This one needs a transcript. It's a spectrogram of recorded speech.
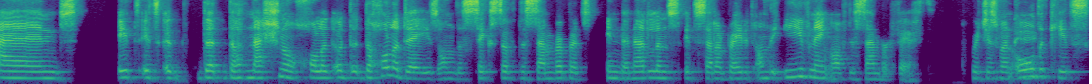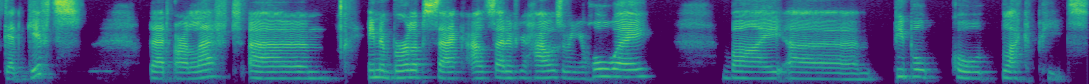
and it, it's a, the, the national holiday, the, the holiday is on the 6th of December, but in the Netherlands, it's celebrated on the evening of December 5th, which is when okay. all the kids get gifts that are left um, in a burlap sack outside of your house or in your hallway. by um, people called Black Pete's.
